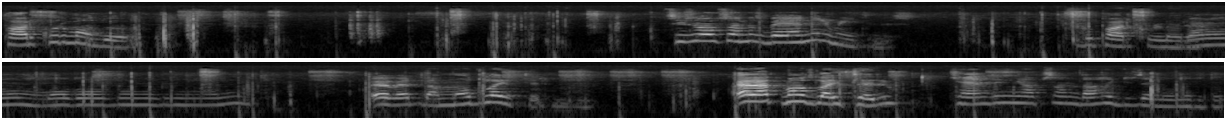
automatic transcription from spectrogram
Parkur modu. Siz olsanız beğenir miydiniz? Bu parkurları. Ben onun mod olduğunu bilmiyorum ki. Evet ben modla yükledim. bunu. Evet modla yükledim. Kendim yapsam daha güzel olurdu.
